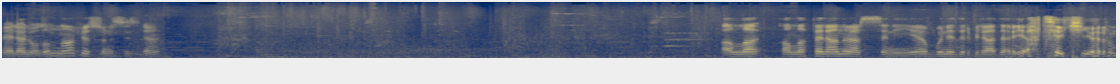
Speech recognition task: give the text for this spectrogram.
Helal oğlum ne yapıyorsunuz siz ya? Allah Allah belanı versin senin ya. Bu nedir birader ya tek yiyorum.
